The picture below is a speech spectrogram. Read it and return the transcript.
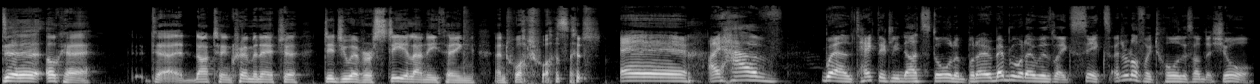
Duh, okay. Duh, not to incriminate you, did you ever steal anything, and what was it? Uh, I have, well, technically not stolen, but I remember when I was like six. I don't know if I told this on the show,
